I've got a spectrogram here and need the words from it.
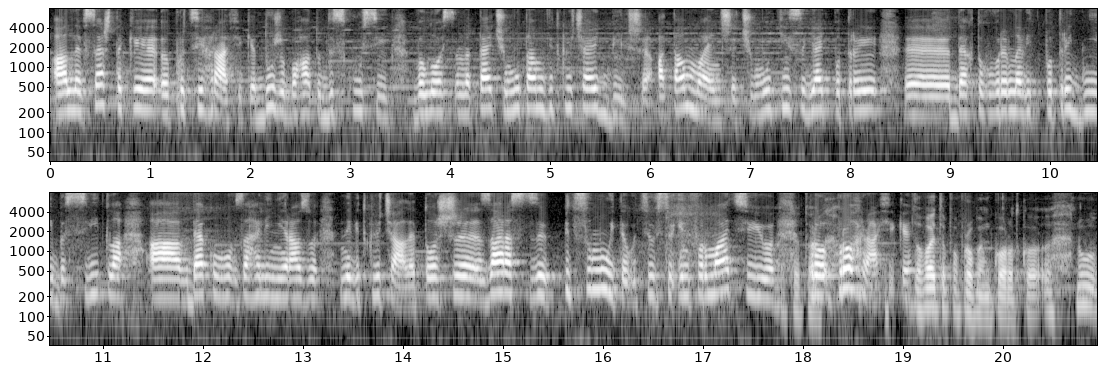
Але все ж таки про ці графіки дуже багато дискусій велося на те, чому там відключають більше, а там менше. Чому ті сидять по три, дехто говорив навіть по три дні без світла, а в декого взагалі ні разу не відключали. Тож зараз підсумуйте оцю всю інформацію Це про, про графіки. Давайте попробуємо коротко. Ну,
